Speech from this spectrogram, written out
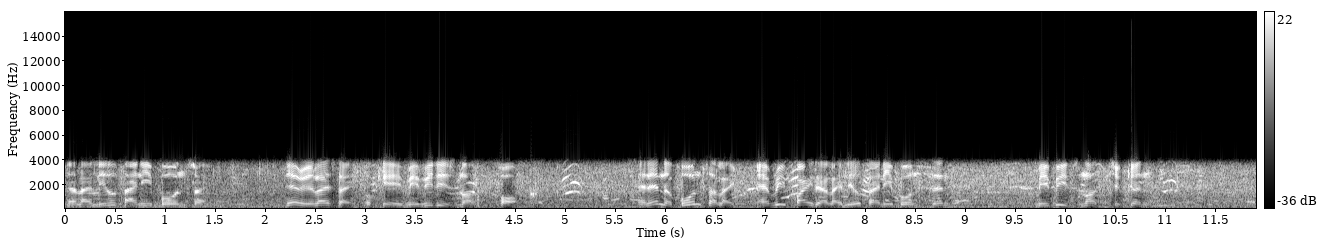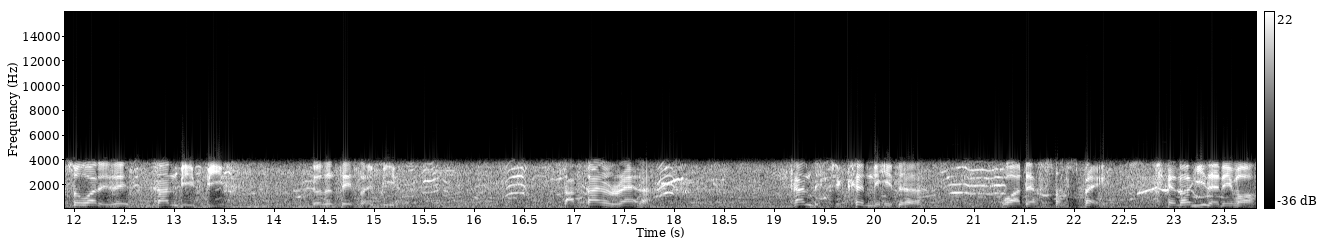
There are like little tiny bones, right? Then we realized like, okay, maybe this is not pork. And then the bones are like, every bite are like little tiny bones, then maybe it's not chicken. So what is it? Can't be beef. Doesn't taste like beef. Takkan rat ah. Can't be chicken either. Wow, that's suspect. Cannot eat anymore.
